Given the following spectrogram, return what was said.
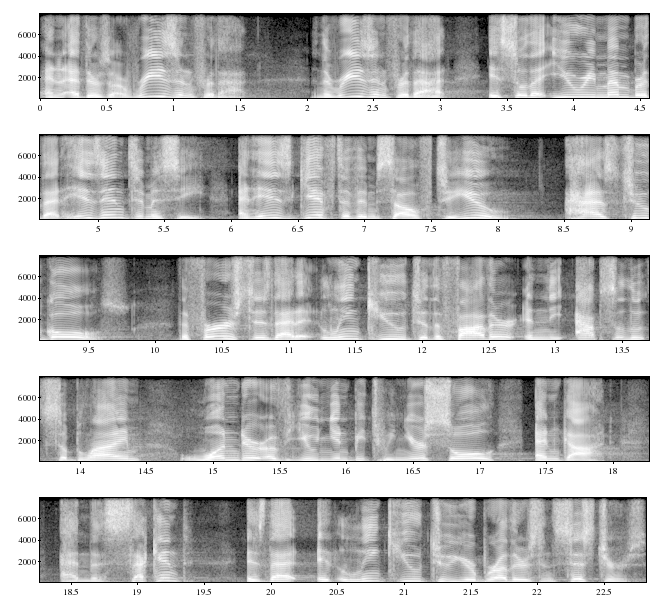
And uh, there's a reason for that. And the reason for that is so that you remember that his intimacy and his gift of himself to you has two goals. The first is that it link you to the Father in the absolute sublime wonder of union between your soul and God. And the second is that it link you to your brothers and sisters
